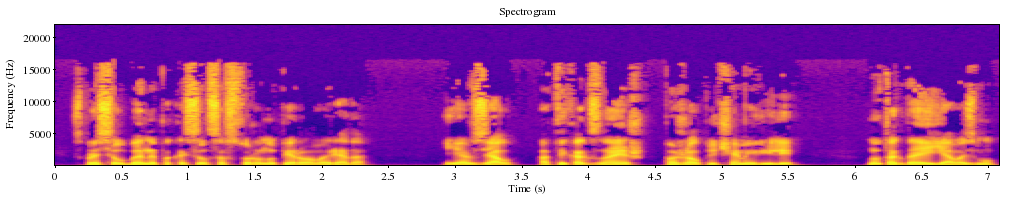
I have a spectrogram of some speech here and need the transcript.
— спросил Бен и покосился в сторону первого ряда. «Я взял, а ты как знаешь», — пожал плечами Вилли. «Ну, тогда и я возьму».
